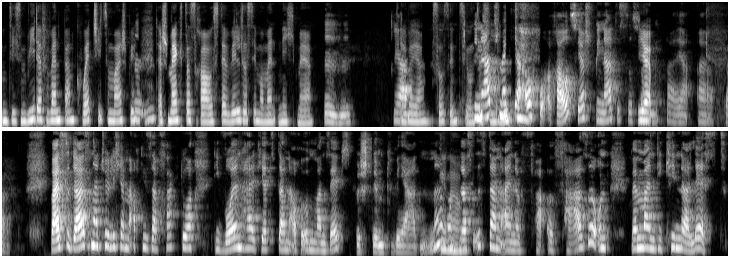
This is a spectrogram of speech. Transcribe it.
in diesem wiederverwendbaren Quetschi zum Beispiel, mhm. der schmeckt das raus, der will das im Moment nicht mehr. Mhm. Ja. Aber ja, so sind sie Spinat schmeckt ja auch raus, ja, Spinat ist das so. Ja. ja, ja, Weißt du, da ist natürlich dann auch dieser Faktor, die wollen halt jetzt dann auch irgendwann selbstbestimmt werden. Ne? Genau. Und das ist dann eine äh, Phase. Und wenn man die Kinder lässt,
